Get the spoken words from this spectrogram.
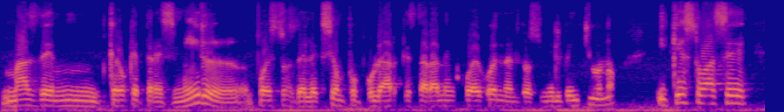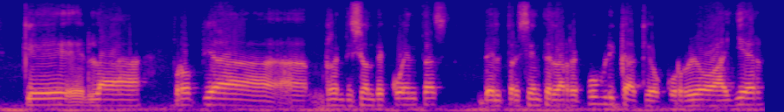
más de mm, creo que tres mil puestos de elección popular que estarán en juego en el 2021 y que esto hace que la propia ah, rendición de cuentas del presidente de la República que ocurrió ayer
